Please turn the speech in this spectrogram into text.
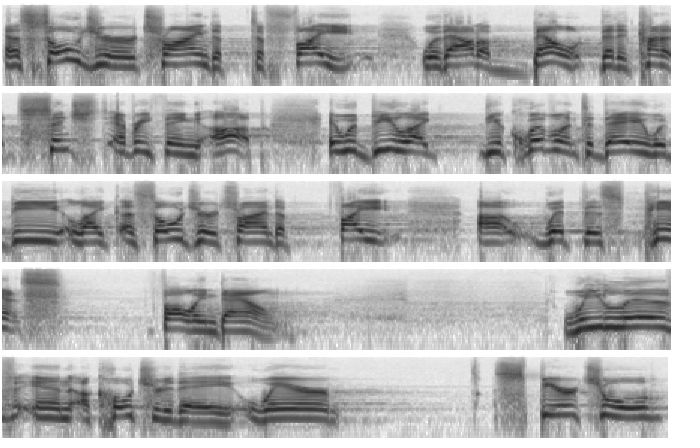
And a soldier trying to, to fight without a belt that had kind of cinched everything up, it would be like the equivalent today would be like a soldier trying to fight uh, with this pants falling down. We live in a culture today where spiritual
